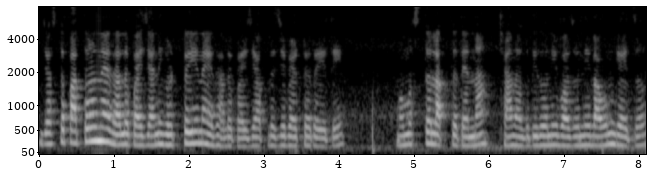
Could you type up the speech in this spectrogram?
जास्त पातळ नाही झालं पाहिजे आणि घट्टही नाही झालं पाहिजे. आपलं जे बॅटर आहे ते. मग मस्त लागतं त्यांना. छान अगदी दोन्ही बाजूनी लावून घ्यायचं.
